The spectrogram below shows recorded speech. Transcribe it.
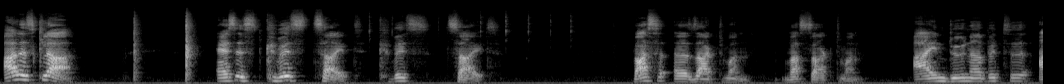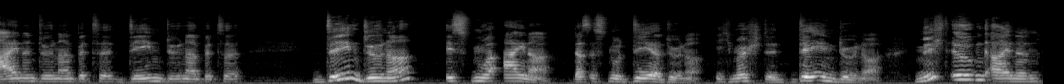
Alles klar. Es ist Quizzeit. Quizzeit. Was äh, sagt man? Was sagt man? ein Döner bitte, einen Döner bitte, den Döner bitte. Den Döner ist nur einer. Das ist nur der Döner. Ich möchte den Döner. Nicht irgendeinen,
